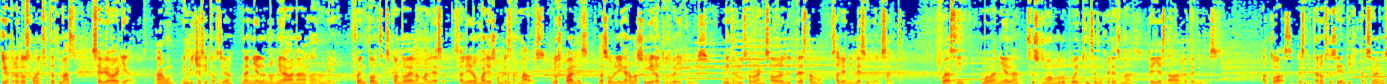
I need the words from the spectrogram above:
y otras dos jovencitas más se vio averiada. Aún, en dicha situación, Daniela no miraba nada raro en ello. Fue entonces cuando de la maleza salieron varios hombres armados, los cuales las obligaron a subir a otros vehículos, mientras los organizadores del préstamo salían ilesos del asalto. Fue así como Daniela se sumó a un grupo de 15 mujeres más que ya estaban retenidas. A todas les quitaron sus identificaciones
